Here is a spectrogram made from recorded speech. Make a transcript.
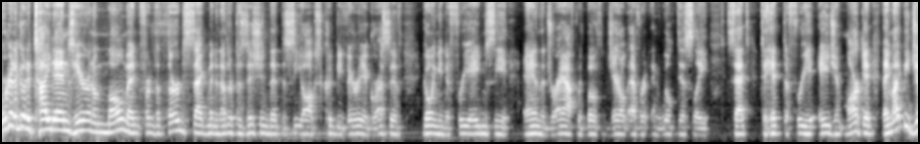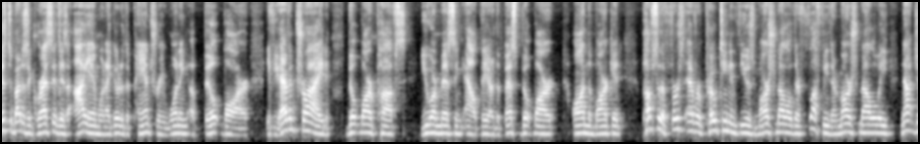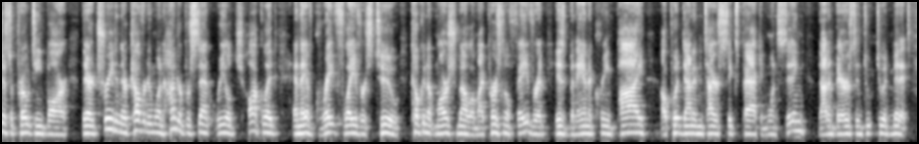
We're going to go to tight ends here in a moment for the third segment, another position that the Seahawks could be very aggressive going into free agency and the draft with both Gerald Everett and Will Dissly set to hit the free agent market. They might be just about as aggressive as I am when I go to the pantry wanting a built bar. If you haven't tried built bar puffs, you are missing out. They are the best built bar on the market. Puffs are the first ever protein infused marshmallow. They're fluffy, they're marshmallowy, not just a protein bar. They're a treat and they're covered in 100% real chocolate and they have great flavors too. Coconut marshmallow. My personal favorite is banana cream pie. I'll put down an entire six pack in one sitting. Not embarrassed to, to admit it.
